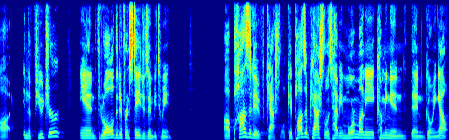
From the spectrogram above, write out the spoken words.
uh, in the future, and through all the different stages in between. Uh, positive cash flow. Okay, positive cash flow is having more money coming in than going out.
